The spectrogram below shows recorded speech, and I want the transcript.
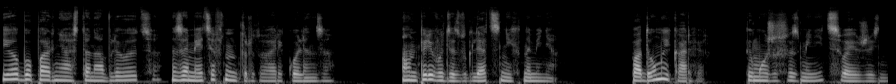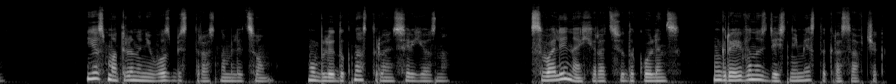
и оба парня останавливаются, заметив на тротуаре Коллинза. Он переводит взгляд с них на меня. Подумай, Карвер, ты можешь изменить свою жизнь. Я смотрю на него с бесстрастным лицом. Ублюдок настроен серьезно. «Свали нахер отсюда, Коллинз. Грейвену здесь не место, красавчик»,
